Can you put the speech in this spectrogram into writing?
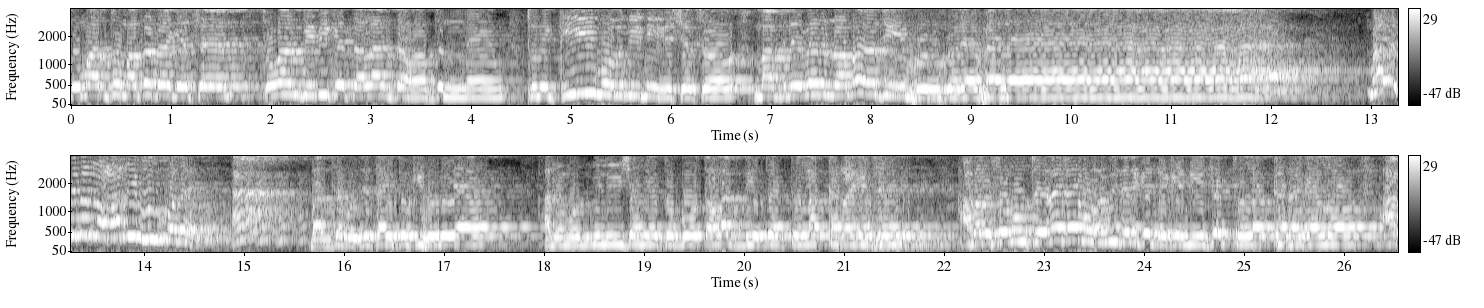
তোমার তো মাথাটা গেছে। তোমার বিবিকে তালাক দেওয়ার জন্য তুমি কি মলবি নিয়ে এসেছ? মাগরিবের নামাজি ভুল করে ফেলে। মাগরিবের নামাজি ভুল করে হ্যাঁ? বাচ্চা বলছে, তাই তো কি হলো? আমি মৌলবি হিসাবে এত বউ তালাক দিয়ে তো একটা লাখ কাটা গেছে। আবার সমস্ত এলাকার মৌলবীদেরকে ডেকে নিয়েছে একটা লাখ কাটা গেল। আর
